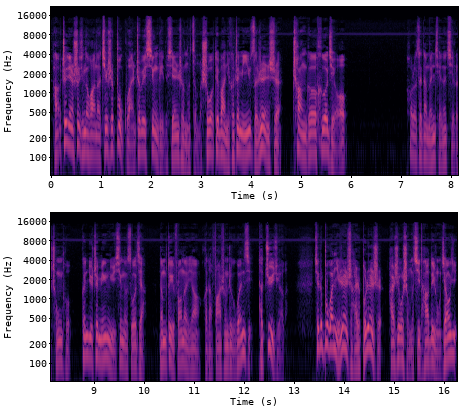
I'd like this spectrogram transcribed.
好，这件事情的话呢，其实不管这位姓李的先生呢怎么说，对吧？你和这名女子认识，唱歌喝酒。后来在他门前呢起了冲突，根据这名女性的所讲，那么对方呢要和他发生这个关系，他拒绝了。其实不管你认识还是不认识，还是有什么其他的一种交易，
